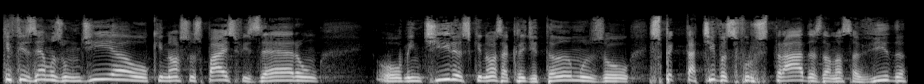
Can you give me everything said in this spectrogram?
Que fizemos um dia, ou que nossos pais fizeram, ou mentiras que nós acreditamos, ou expectativas frustradas da nossa vida,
